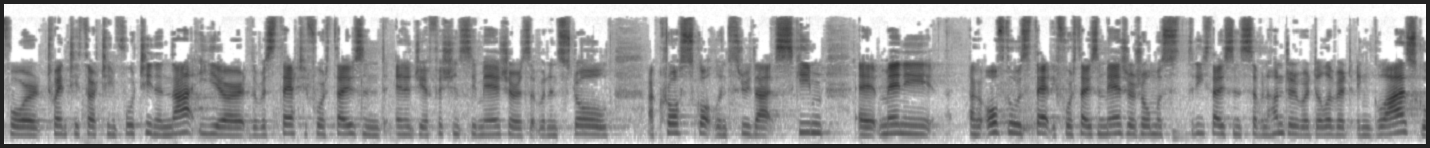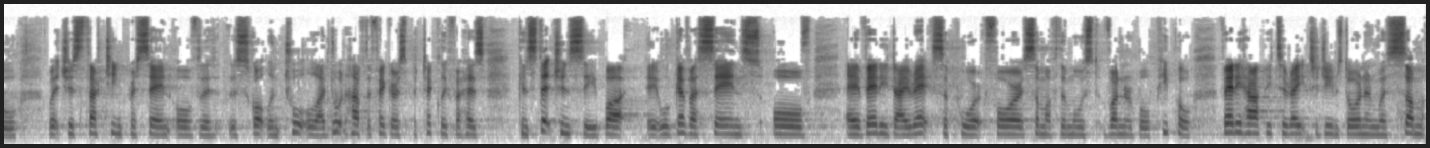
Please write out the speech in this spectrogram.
for 2013-14. In that year, there was 34,000 energy efficiency measures that were installed across Scotland through that scheme. Uh, many uh, of those 34,000 measures, almost 3,700 were delivered in Glasgow, which is 13% of the, the Scotland total. I don't have the figures particularly for his constituency, but it will give a sense of uh, very direct support for some of the most vulnerable people. Very happy to write to James Dornan with some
